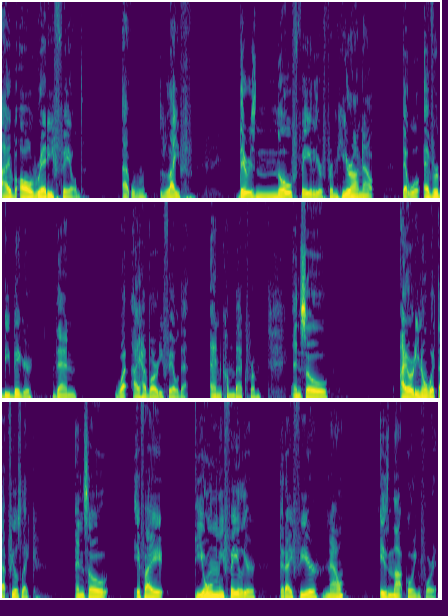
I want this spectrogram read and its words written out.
I've already failed at life. There is no failure from here on out that will ever be bigger than what I have already failed at and come back from. And so I already know what that feels like. And so if I, the only failure that I fear now is not going for it.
